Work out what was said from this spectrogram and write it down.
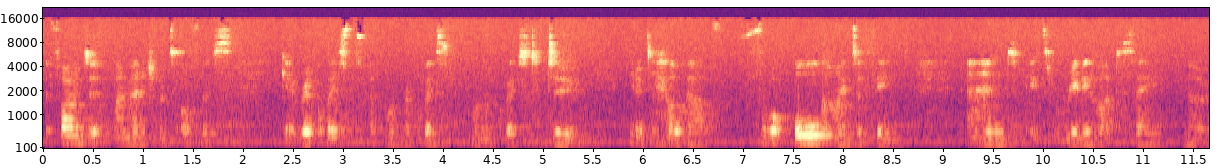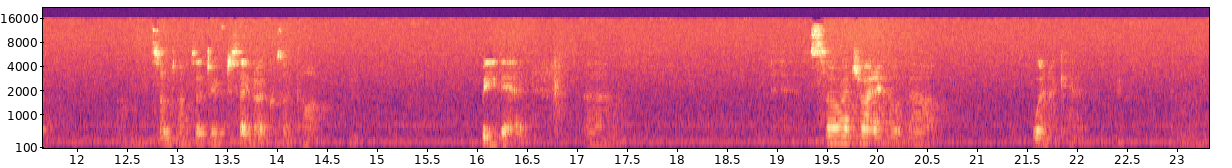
the phones at my management's office get requests upon request upon request to do, you know, to help out for all kinds of things. And it's really hard to say no. Um, sometimes I do have to say no because I can't be there. Um, so I try to help out when I can. Um,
